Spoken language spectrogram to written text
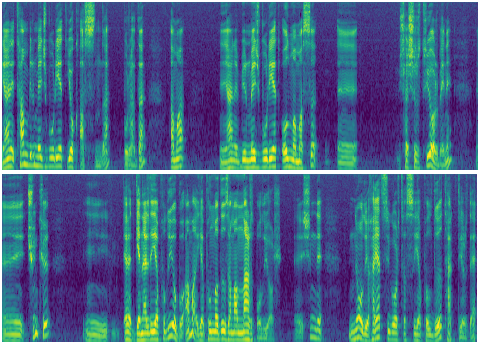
yani tam bir mecburiyet yok aslında burada ama yani bir mecburiyet olmaması e, şaşırtıyor beni. E, çünkü e, evet genelde yapılıyor bu ama yapılmadığı zamanlar oluyor. E, şimdi ne oluyor? Hayat sigortası yapıldığı takdirde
